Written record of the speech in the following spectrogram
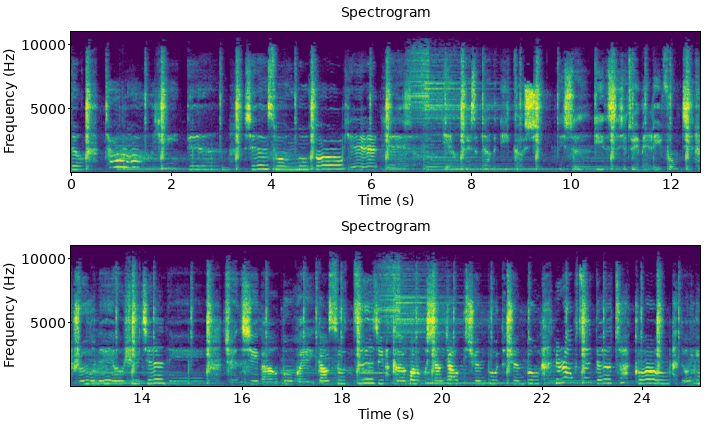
留，透露一点线索。Oh yeah yeah，夜空最闪亮的一颗星，你是你的世界最美丽风景。如果没有遇见你，全细胞不会告诉自己，渴望我想要你全部的全部，别让我醉得抓狂，都因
